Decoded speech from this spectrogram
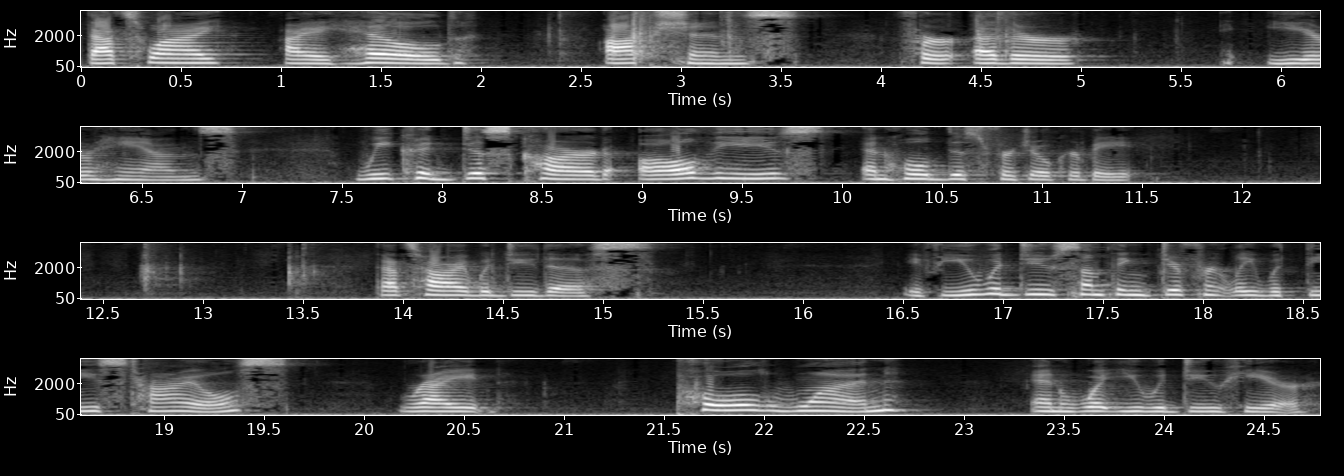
That's why I held options for other year hands. We could discard all these and hold this for joker bait. That's how I would do this. If you would do something differently with these tiles, write, pull one and what you would do here.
